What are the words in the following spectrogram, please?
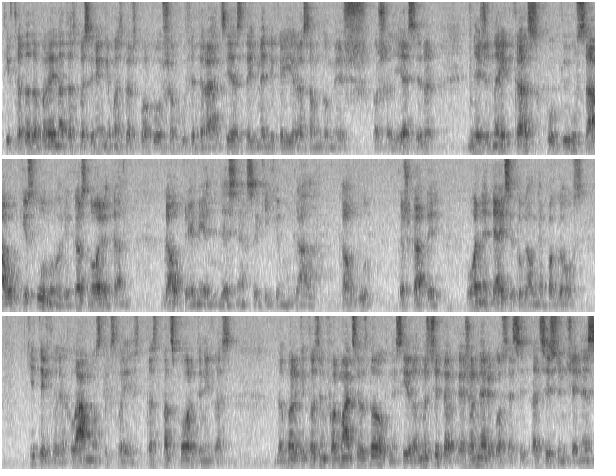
Tik tada dabar eina tas pasirengimas per sporto šakų federacijas, tai medikai yra samdomi iš pašalies ir nežinai, kas kokių savo kislų nori, kas nori ten, gal premiją didesnę, sakykime, gal, galbūt kažką tai, o neteisėtų gal nepagaus. Kiti reklamos tikslai, tas pats sportininkas Dabar kitos informacijos daug, nes yra nusiperka iš Amerikos atsisiunčia, nes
